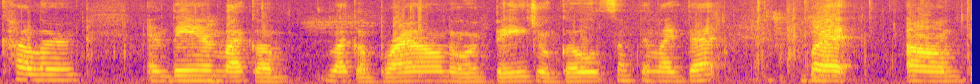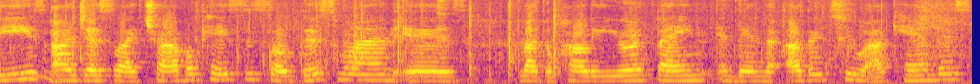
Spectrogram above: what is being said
color and then like a like a brown or beige or gold, something like that. But um, these are just like travel cases. So this one is like a polyurethane and then the other two are canvas.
